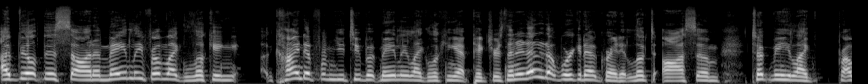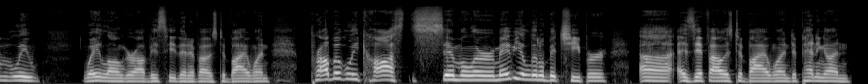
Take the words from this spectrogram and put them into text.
I built this sauna mainly from like looking kind of from YouTube, but mainly like looking at pictures. And it ended up working out great. It looked awesome. Took me like probably way longer, obviously, than if I was to buy one. Probably cost similar, maybe a little bit cheaper, uh, as if I was to buy one, depending on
